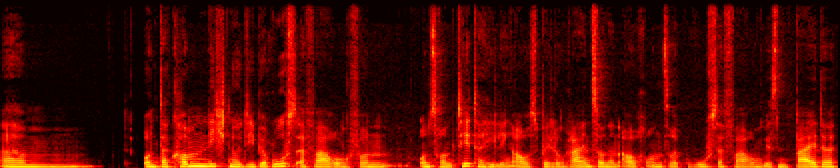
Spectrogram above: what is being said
Ähm, und da kommen nicht nur die Berufserfahrung von unserem Theta Healing Ausbildung rein, sondern auch unsere Berufserfahrung. Wir sind beide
